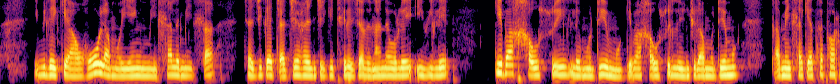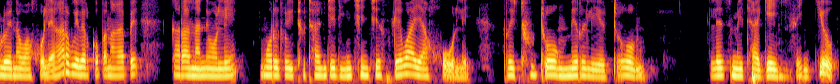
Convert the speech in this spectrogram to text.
ebile ke a gola moyeng mehla le mehla tšatši ka tšatši ke theletša lenaneo le ebile ke ba kgauswi le modimo ke ba kgauswi le lentšu la modimo ka mehla ke a tshepa gore le wena wa golega ga re boele re kopana gape ka ra lenaneo le mo re tlo ithutang tše dintšintši seke wa ya gole. Re thutong mme re leetong. Let's meet again. Thank you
